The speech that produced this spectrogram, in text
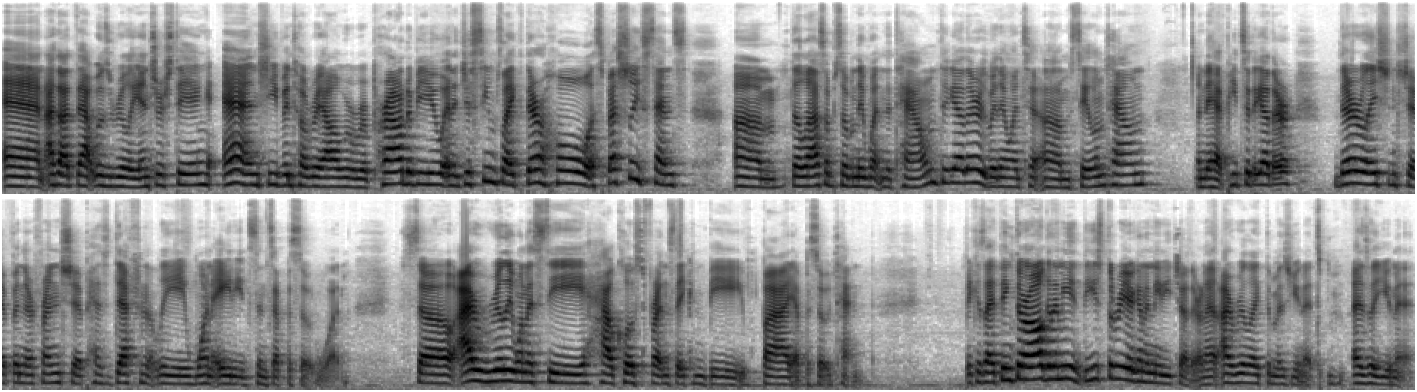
And I thought that was really interesting. And she even told Raelle, we were proud of you. And it just seems like their whole, especially since um, the last episode when they went into town together, when they went to um, Salem Town and they had pizza together, their relationship and their friendship has definitely 180 since episode one. So I really want to see how close friends they can be by episode 10. Because I think they're all going to need, these three are going to need each other. And I, I really like them as units, as a unit.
